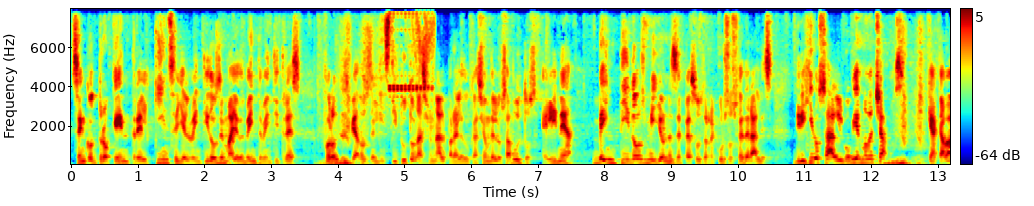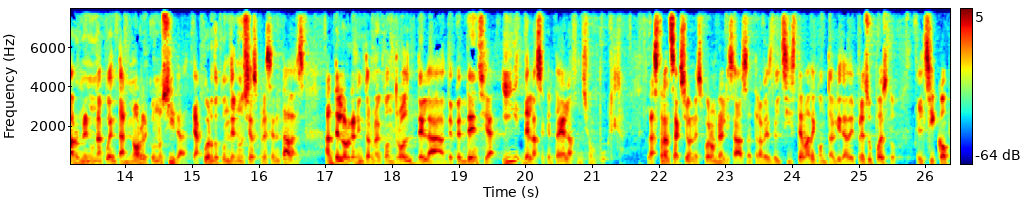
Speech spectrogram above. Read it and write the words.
se encontró que entre el 15 y el 22 de mayo de 2023 fueron desviados del Instituto Nacional para la Educación de los Adultos, el INEA, 22 millones de pesos de recursos federales dirigidos al gobierno de Chiapas, que acabaron en una cuenta no reconocida, de acuerdo con denuncias presentadas ante el órgano interno de control de la dependencia y de la Secretaría de la Función Pública. Las transacciones fueron realizadas a través del Sistema de Contabilidad y Presupuesto, el SICOP,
